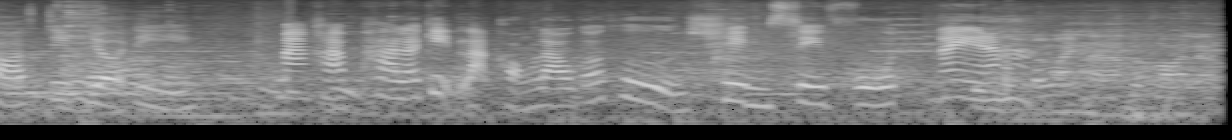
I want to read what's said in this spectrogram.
ซอสจิ้มเยอะดี มาครับภารกิจหลักของเราก็คือชิมซีฟู้ดนี่นะคะไปว่ายน้ำเรียบร้อยแล้ว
